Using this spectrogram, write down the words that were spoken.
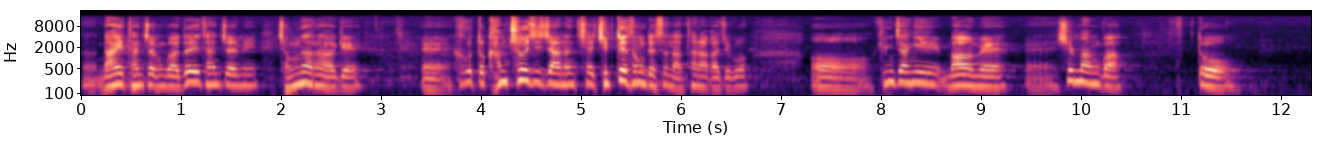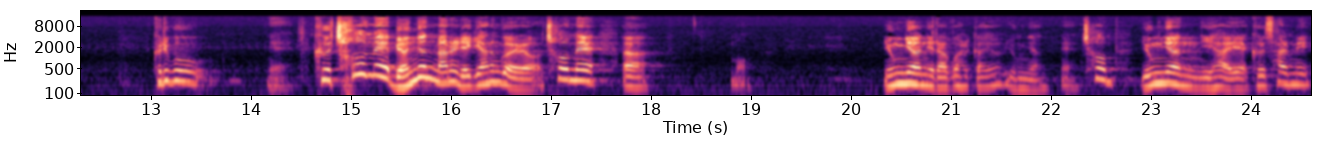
어, 나의 단점과 너의 단점이 적나라하게 예, 그것도 감춰지지 않은 채 집대성돼서 나타나가지고 어, 굉장히 마음에 예, 실망과 또 그리고 예, 그 처음에 몇 년만을 얘기하는 거예요. 처음에 어, 6년이라고 할까요? 6년. 네. 처음 6년 이하의 그 삶이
